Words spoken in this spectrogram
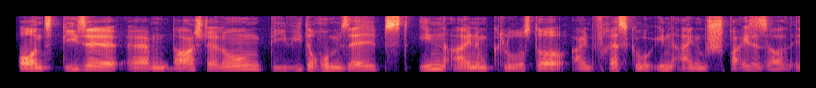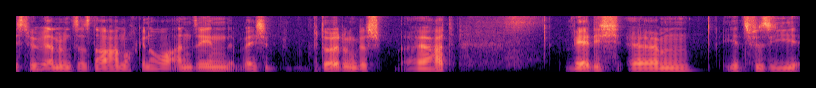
Und diese ähm, Darstellung, die wiederum selbst in einem Kloster ein Fresko in einem Speisesaal ist, wir werden uns das nachher noch genauer ansehen, welche Bedeutung das äh, hat, werde ich ähm, jetzt für Sie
